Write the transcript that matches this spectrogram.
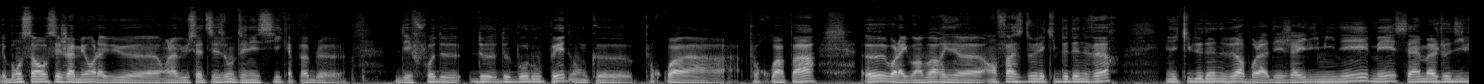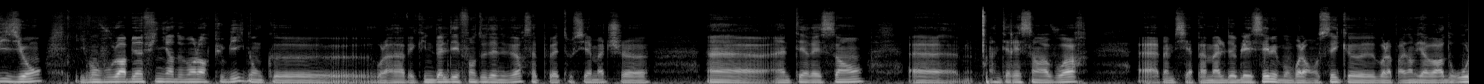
Mais bon ça on sait jamais on l'a vu euh, on l'a vu cette saison Tennessee capable euh, des fois de, de, de beau louper donc euh, pourquoi pourquoi pas eux voilà ils vont avoir une, en face de l'équipe de Denver une équipe de Denver voilà déjà éliminée mais c'est un match de division ils vont vouloir bien finir devant leur public donc voilà avec une belle défense de Denver ça peut être aussi un match euh, intéressant, euh, intéressant à voir, euh, même s'il y a pas mal de blessés. Mais bon, voilà, on sait que, voilà, par exemple, il va y avoir Drew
